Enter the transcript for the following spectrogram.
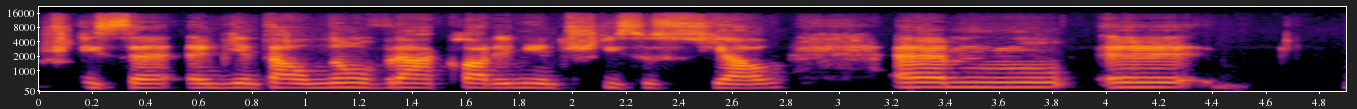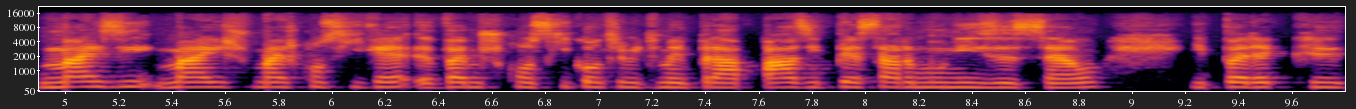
justiça ambiental, não haverá claramente justiça social. Um, uh, mais, mais, mais consiga, vamos conseguir contribuir também para a paz e para essa harmonização e para que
